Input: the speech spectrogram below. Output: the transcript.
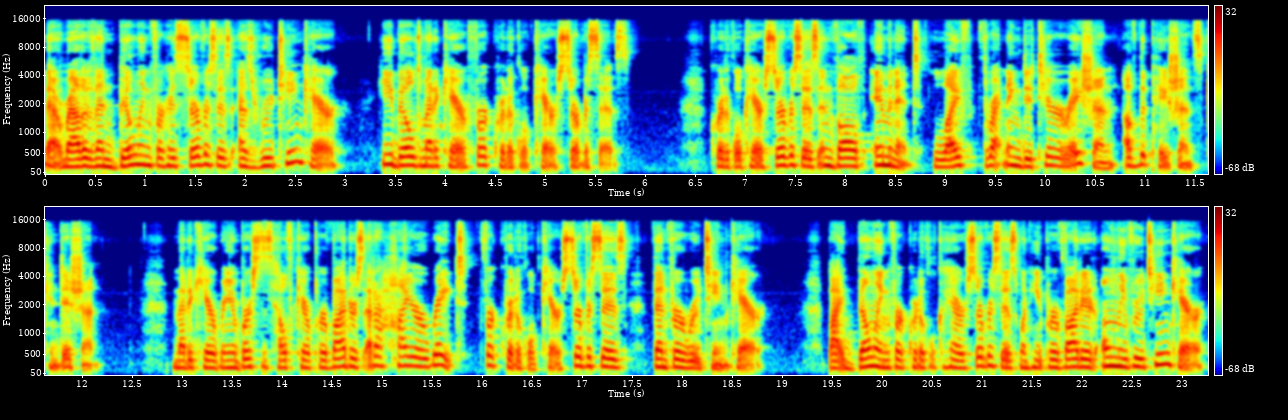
that rather than billing for his services as routine care, he billed Medicare for critical care services. Critical care services involve imminent, life threatening deterioration of the patient's condition. Medicare reimburses healthcare providers at a higher rate for critical care services than for routine care. By billing for critical care services when he provided only routine care,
